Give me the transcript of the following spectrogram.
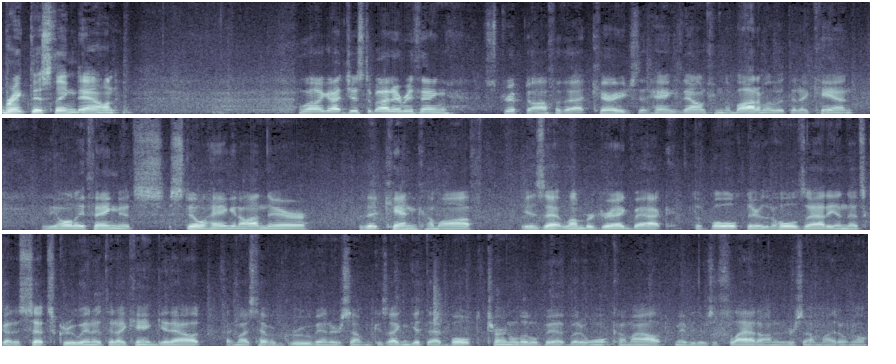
break this thing down. Well, I got just about everything stripped off of that carriage that hangs down from the bottom of it that I can. The only thing that's still hanging on there that can come off is that lumber drag back the bolt there that holds that in, that's got a set screw in it that I can't get out. I must have a groove in it or something because I can get that bolt to turn a little bit, but it won't come out. Maybe there's a flat on it or something, I don't know.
